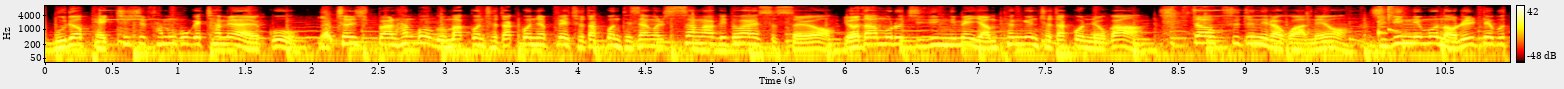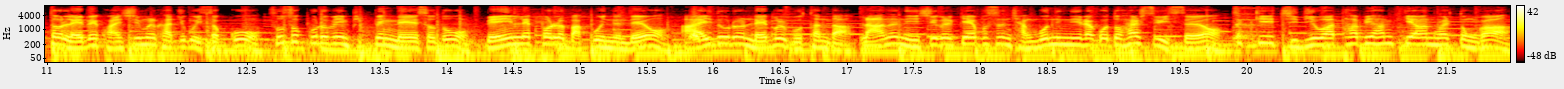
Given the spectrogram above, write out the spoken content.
무려 173곡에 참여하였고 2018 한국음악권 저작권협회 저작권 대상을 수상하기도 하였었어요. 여담으로 지디님의 연평균 저작권료가 14억 수준이라고 하네요. 지디님은 어릴 때부터 랩에 관심을 가지고 있었고 소속 그룹인 빅뱅 내에서도 메인 래퍼를 맡고 있는데요. 아이돌은 랩을 못한다 라는 인식을 깨부순 장본인이라고도 할 수 있어요. 특히 GD와 탑이 함께한 활동과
